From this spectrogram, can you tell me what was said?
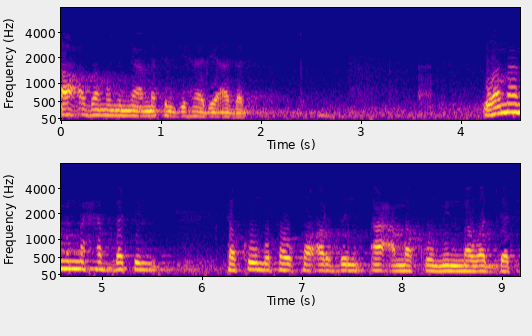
أعظم من نعمة الجهاد أبدا وما من محبة تقوم فوق أرض أعمق من مودة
